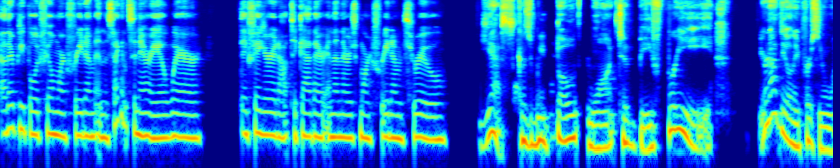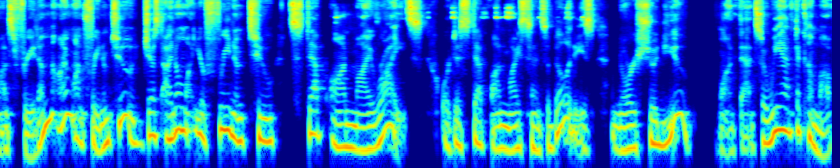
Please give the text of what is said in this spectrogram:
other people would feel more freedom in the second scenario where they figure it out together and then there's more freedom through Yes, because we both want to be free. You're not the only person who wants freedom. I want freedom too. Just I don't want your freedom to step on my rights or to step on my sensibilities, nor should you want that. So we have to come up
